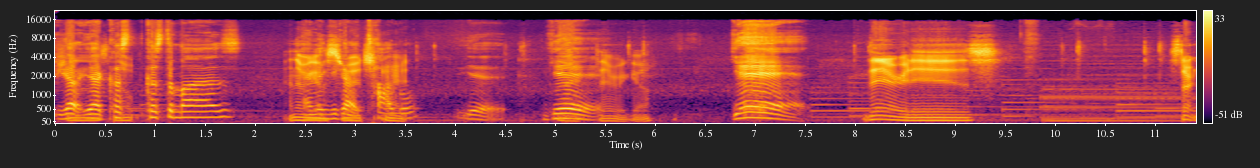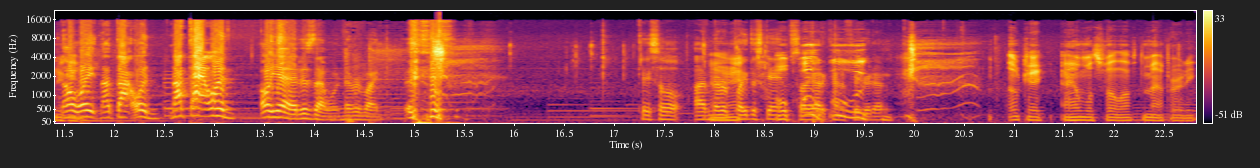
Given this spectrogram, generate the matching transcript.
yeah, yeah. Options, Cus- nope. customize, then we and then you got. All right. toggle. Yeah. Yeah. There we go. Yeah. There it is. Starting No, wait, not that one. Not that one. Oh yeah, it is that one. Never mind. okay, so I've never Alright. played this game, Oh, so I gotta oh, kind of ooh, figure it out. Okay, I almost fell off the map already.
